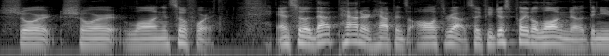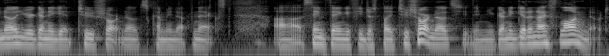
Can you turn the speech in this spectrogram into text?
short, short, long, and so forth. And so that pattern happens all throughout. So if you just played a long note, then you know you're going to get two short notes coming up next. Uh, same thing if you just play two short notes, then you're going to get a nice long note.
